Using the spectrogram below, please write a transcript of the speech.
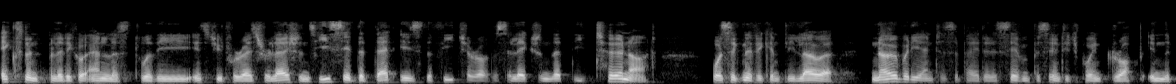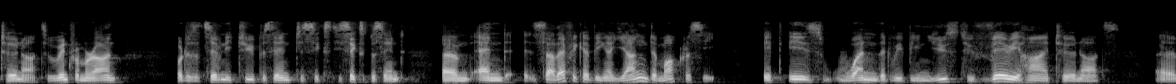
excellent political analyst with the Institute for Race Relations, he said that that is the feature of this election, that the turnout was significantly lower. Nobody anticipated a seven percentage point drop in the turnout. So we went from around, what is it, 72% to 66%. Um, and South Africa being a young democracy, it is one that we've been used to very high turnouts. Uh,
